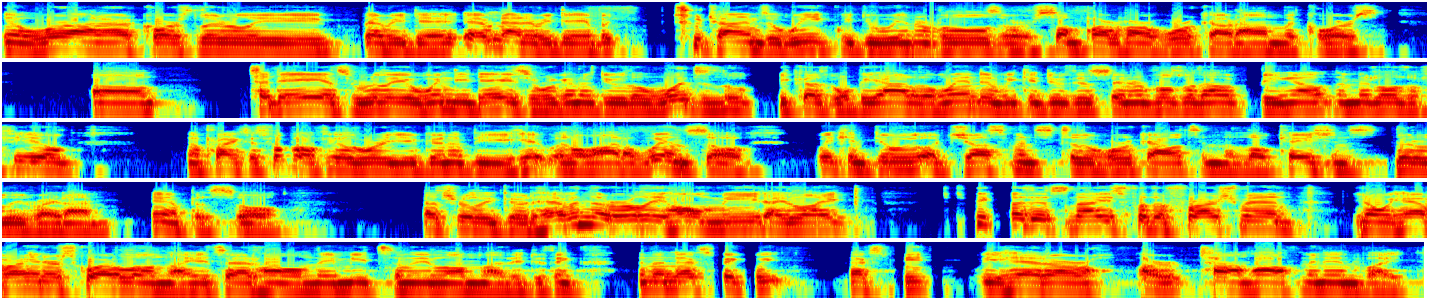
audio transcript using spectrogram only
you know, we're on our course literally every day, not every day, but two times a week we do intervals or some part of our workout on the course. Um, today it's really a windy day, so we're going to do the woods loop because we'll be out of the wind and we can do this intervals without being out in the middle of the field, a practice football field where you're going to be hit with a lot of wind. So we can do adjustments to the workouts and the locations literally right on campus. So that's really good. Having the early home meet, I like just because it's nice for the freshmen. You know, we have our inner squad alumni. It's at home. They meet some of the alumni. They do things. And the next week we next week we had our our Tom Hoffman invite.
